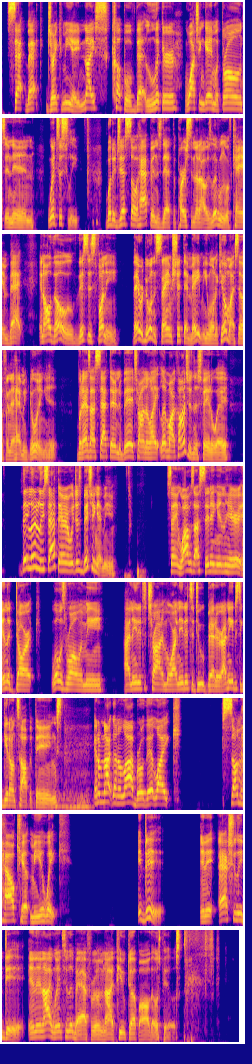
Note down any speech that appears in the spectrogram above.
sat back, drank me a nice cup of that liquor, watching Game of Thrones, and then went to sleep. But it just so happens that the person that I was living with came back. And although this is funny, they were doing the same shit that made me want to kill myself and that had me doing it. But as I sat there in the bed trying to like let my consciousness fade away, they literally sat there and were just bitching at me. Saying, why was I sitting in here in the dark? What was wrong with me? I needed to try more. I needed to do better. I needed to get on top of things. And I'm not gonna lie, bro, that like somehow kept me awake. It did. And it actually did. And then I went to the bathroom and I puked up all those pills.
